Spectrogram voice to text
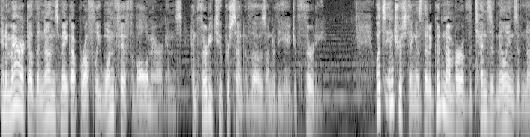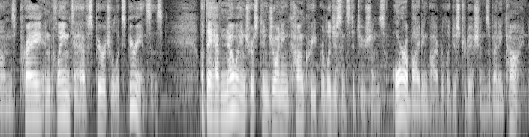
In America, the nones make up roughly one fifth of all Americans and 32% of those under the age of 30. What's interesting is that a good number of the tens of millions of nones pray and claim to have spiritual experiences, but they have no interest in joining concrete religious institutions or abiding by religious traditions of any kind.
